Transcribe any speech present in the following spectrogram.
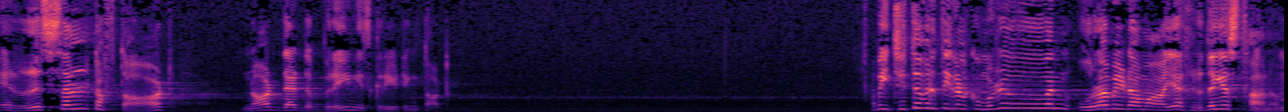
a result of thought not that the brain is creating thought അപ്പൊ ഈ ചിത്തവൃത്തികൾക്ക് മുഴുവൻ ഉറവിടമായ ഹൃദയസ്ഥാനം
